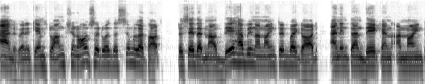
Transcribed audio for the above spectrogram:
And when it came to unction, also it was a similar thought to say that now they have been anointed by God, and in turn they can anoint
